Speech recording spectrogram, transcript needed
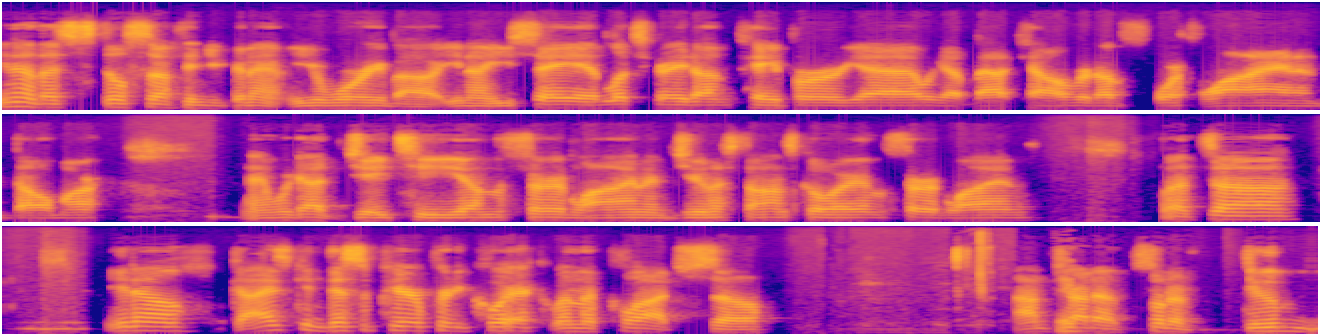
you know that's still something you're gonna you're worried about. You know, you say it looks great on paper. Yeah, we got Matt Calvert on the fourth line and Bellemare, and we got JT on the third line and Joonas Donskoi on the third line. But uh, you know, guys can disappear pretty quick when the clutch. So I'm trying to sort of doom.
